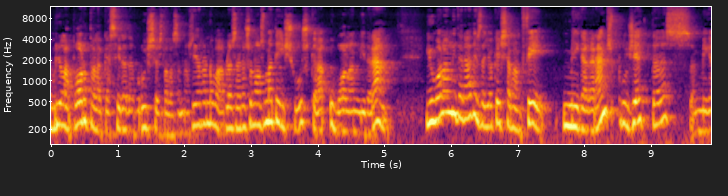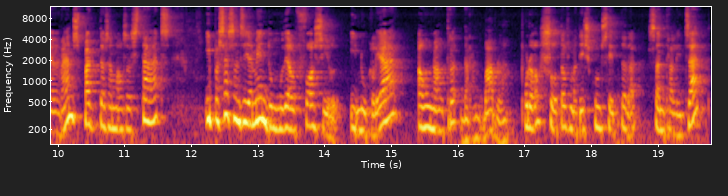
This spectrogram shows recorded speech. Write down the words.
obrir la porta a la cacera de bruixes de les energies renovables ara són els mateixos que ho volen liderar. I ho volen liderar des d'allò que ja van fer, megagrans projectes, megagrans pactes amb els estats i passar senzillament d'un model fòssil i nuclear a un altre de renovable, però sota el mateix concepte de centralitzat,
